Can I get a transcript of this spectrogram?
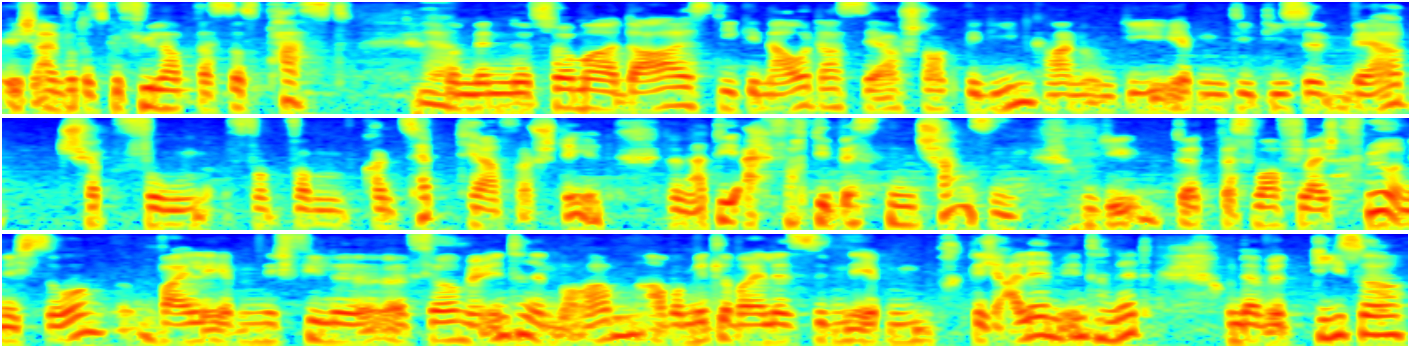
ich einfach das Gefühl habe, dass das passt. Ja. Und wenn eine Firma da ist, die genau das sehr stark bedienen kann und die eben die, diese Wert Wertschöpfung vom, vom, Konzept her versteht, dann hat die einfach die besten Chancen. Und die, das war vielleicht früher nicht so, weil eben nicht viele äh, Firmen Internet haben, aber mittlerweile sind eben praktisch alle im Internet und da wird dieser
